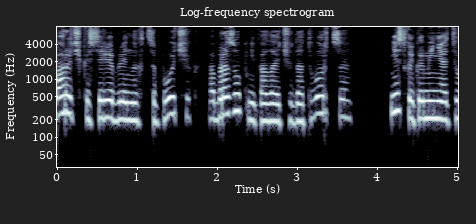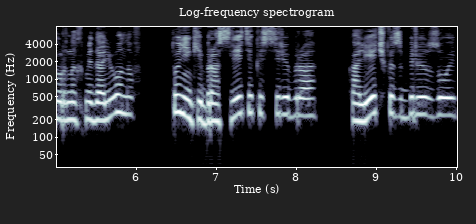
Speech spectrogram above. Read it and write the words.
парочка серебряных цепочек, образок Николая Чудотворца, несколько миниатюрных медальонов, тоненький браслетик из серебра, колечко с бирюзой,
